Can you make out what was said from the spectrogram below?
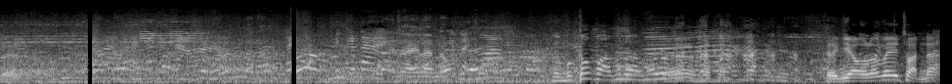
Ừ. Những cái này này là nó cái đấy thử một cốc vào mới được Ừ. Thử nhiều nó mới chuẩn ạ.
